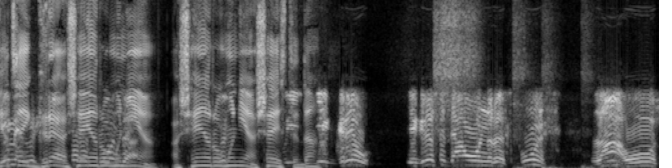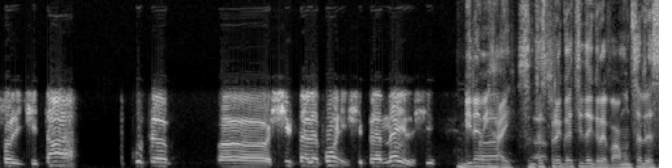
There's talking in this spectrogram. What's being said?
viața Nimeni e grea, așa e în România. Așa e în România, așa este, da. E greu, e greu să dea un răspuns la o solicitare făcută uh, și telefonic, și pe mail. Și, Bine, Mihai, uh, sunteți pregătit de grevă, am înțeles.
